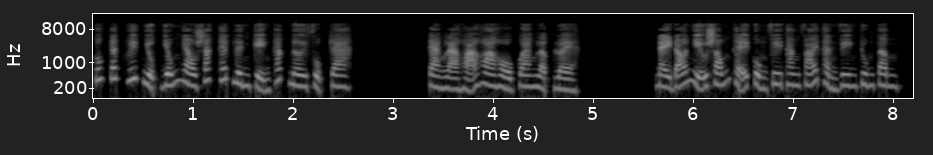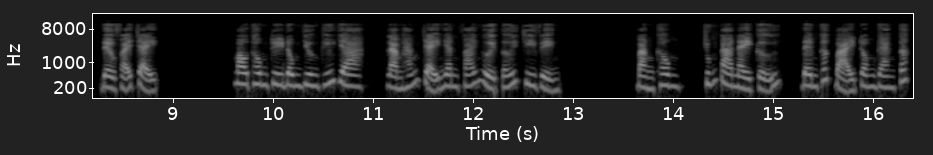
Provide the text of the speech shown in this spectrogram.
Cốt cách huyết nhục giống nhau sắt thép linh kiện khắp nơi phục ra. Càng là hỏa hoa hồ quang lập lòe. Này đó nhiễu sóng thể cùng phi thăng phái thành viên trung tâm, đều phải chạy. Mau thông tri Đông Dương thiếu gia, làm hắn chạy nhanh phái người tới chi viện. Bằng không, chúng ta này cử, đem thất bại trong gan tất.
